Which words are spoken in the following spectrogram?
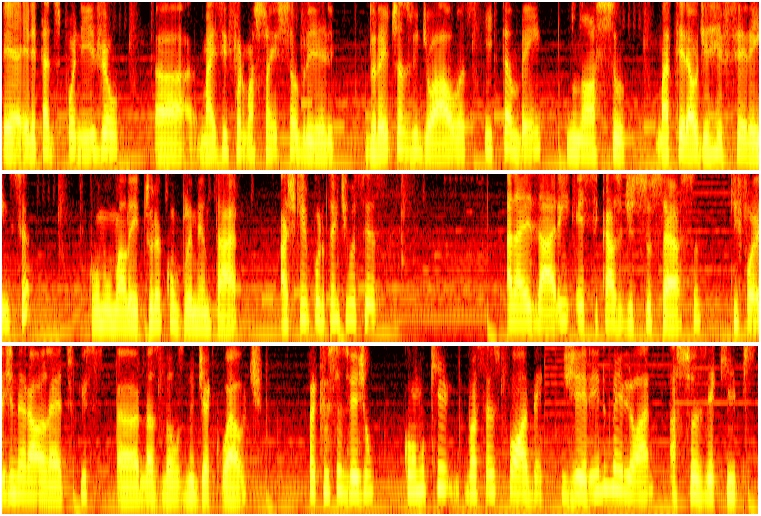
É, ele está disponível uh, mais informações sobre ele durante as videoaulas e também no nosso material de referência, como uma leitura complementar. Acho que é importante vocês analisarem esse caso de sucesso que foi a General Electric uh, nas mãos do Jack Welch, para que vocês vejam como que vocês podem gerir melhor as suas equipes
